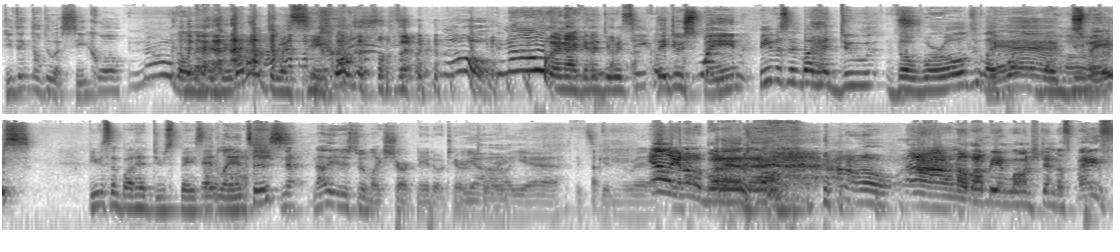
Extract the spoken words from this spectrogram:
Do you think they'll do a sequel? No, they'll never do. They won't do a sequel. no. No, they're not gonna do a sequel. They do Spain. What? Beavis and Butthead do the world, like Yeah. what the universe. Space. Beavis and Butthead do space. Atlantis. now, now that you're just doing like Sharknado territory. Yeah, oh, yeah, it's getting red. Hell, you know, Butthead. uh, I don't know. I don't know about being launched into space.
